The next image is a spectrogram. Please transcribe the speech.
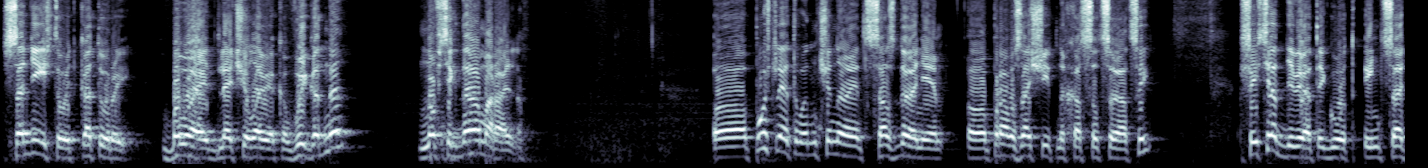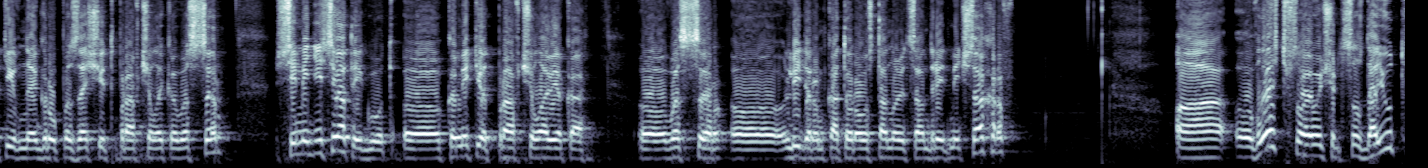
содействовать которой бывает для человека выгодно, но всегда аморально. Э, после этого начинается создание правозащитных ассоциаций. 69 год – инициативная группа защиты прав человека в СССР. 70 год э, – Комитет прав человека в СССР, лидером которого становится Андрей Дмитриевич Сахаров. А власти, в свою очередь, создают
